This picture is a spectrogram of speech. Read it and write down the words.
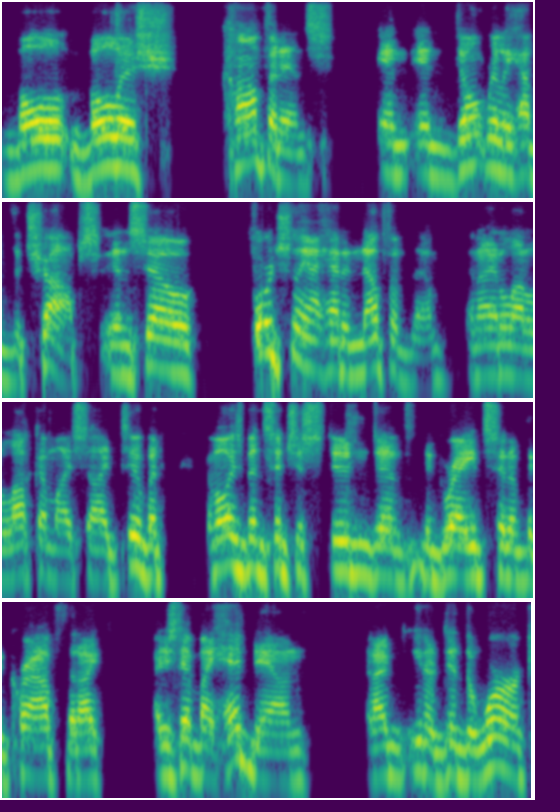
bull, bullish confidence and and don't really have the chops. And so, fortunately, I had enough of them, and I had a lot of luck on my side too. But I've always been such a student of the greats and of the craft that I I just had my head down and I you know did the work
